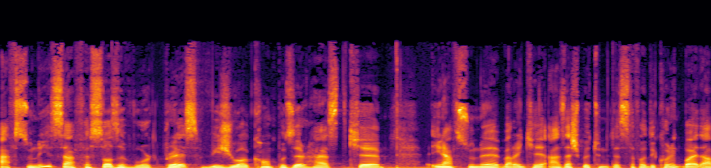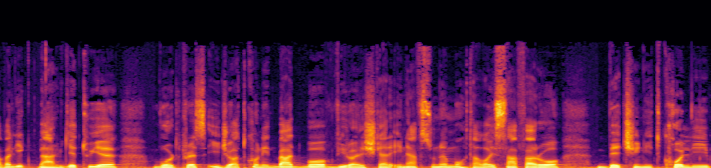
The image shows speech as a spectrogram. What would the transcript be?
افزونه صفحه ساز وردپرس Visual Composer هست که این افزونه برای اینکه ازش بتونید استفاده کنید باید اول یک برگه توی وردپرس ایجاد کنید بعد با ویرایشگر این افزونه محتوای صفحه رو بچینید. کلی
